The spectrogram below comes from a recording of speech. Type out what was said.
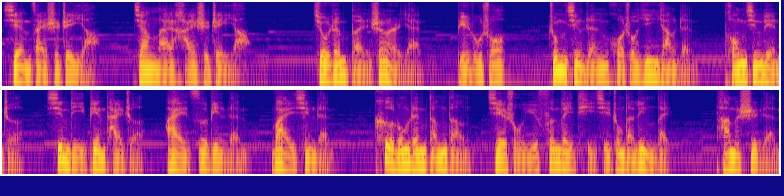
现在是这样。将来还是这样。就人本身而言，比如说中性人或说阴阳人、同性恋者、心理变态者、艾滋病人、外星人、克隆人等等，皆属于分类体系中的另类。他们是人，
